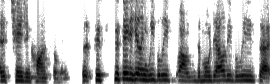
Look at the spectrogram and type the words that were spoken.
and it's changing constantly. But through theta healing we believe um, the modality believes that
